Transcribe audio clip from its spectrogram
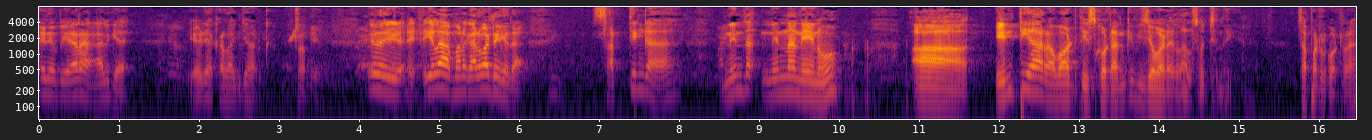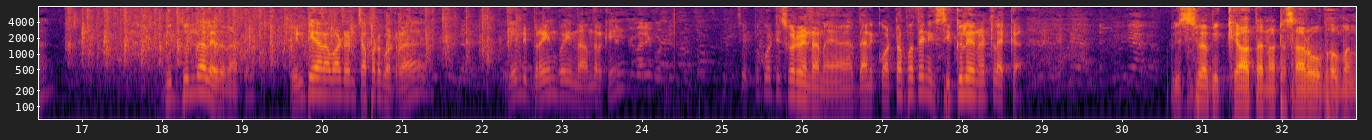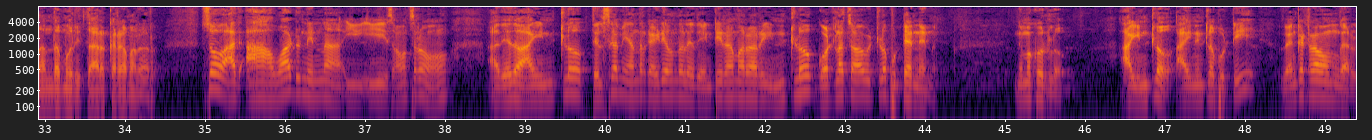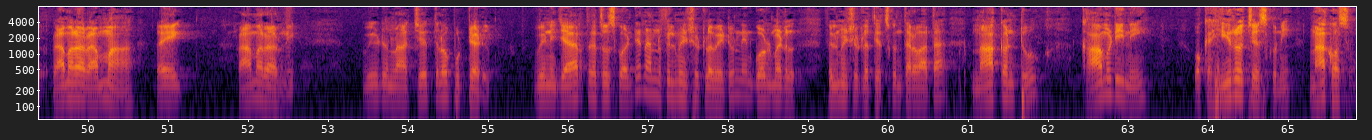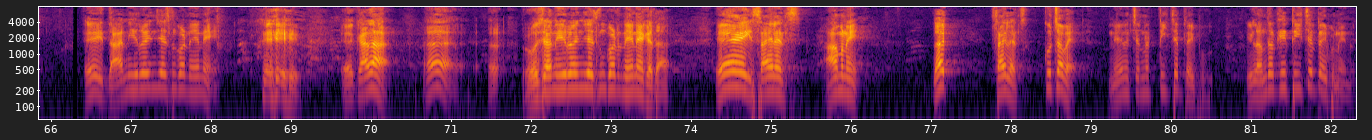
ఆయన ఏరా అలిగా ఏడు ఎక్కడ లంజా అడుక ఇలా మనకు అలవాటే కదా. సత్యంగా నిన్న నిన్న నేను ఆ ఎన్టీఆర్ అవార్డు తీసుకోవడానికి విజయవాడ వెళ్ళాల్సి వచ్చింది. చప్పట్లు కొట్టరా? బుద్ధుందా లేదా నాకు? ఎన్టీఆర్ అవార్డు అని చప్పట్లు కొట్టరా? ఏంటి బ్రెయిన్ పోయిందా అందరికి? చెప్పి కొట్టించుకోవడం ఏంటి అన్నయ్య? దానికి కొట్టకపోతే నీకు సిగ్గు లేనట్లు లెక్క. విశ్వవిఖ్యాత నట సార్వభౌమ నందమూరి తారక రామారావు. సో అది ఆ అవార్డు నిన్న ఈ ఈ సంవత్సరం అదేదో ఆ ఇంట్లో తెలుసుగా మీ అందరికి ఐడియా ఉందో లేదు ఎన్టీ రామారావు ఇంట్లో గొడ్ల చావిట్లో పుట్టాను నేను నిమ్మకూరులో. ఆ ఇంట్లో ఆయన ఇంట్లో పుట్టి వెంకటరామం గారు రామారావు అమ్మ రే రామారావుని వీడు నా చేతిలో పుట్టాడు. వీడిని జాగ్రత్తగా చూసుకో అంటే నన్ను ఫిల్మ్ ఇన్స్టిట్యూట్లో వేయటం నేను గోల్డ్ మెడల్ ఫిల్మ్ ఇన్స్టిట్యూట్లో తెచ్చుకున్న తర్వాత నాకంటూ కామెడీని ఒక హీరో చేసుకుని నా కోసం. ఏ దాన్ని హీరోయిన్ చేసిన కూడా నేనే. ఏ కదా? రోజాని హీరోయిన్ చేసిన కూడా నేనే కదా. ఏ సైలెన్స్ ఆమెనే. దట్ సైలెన్స్ కూర్చోవే. నేను చిన్న టీచర్ టైపు వీళ్ళందరికీ టీచర్ టైపు నేను.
